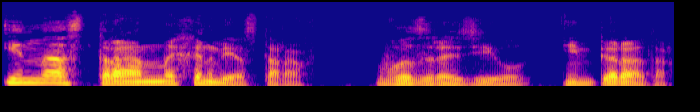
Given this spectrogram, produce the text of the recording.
иностранных инвесторов, возразил император.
